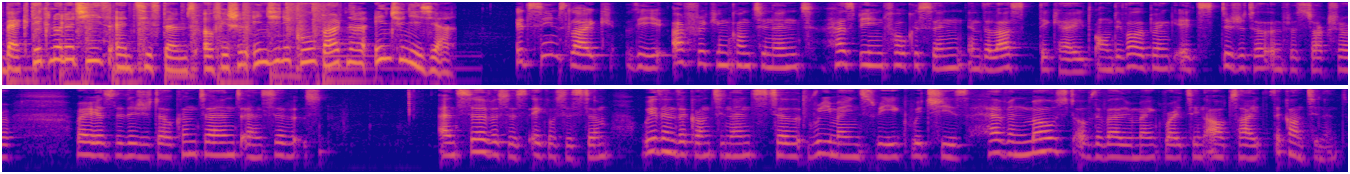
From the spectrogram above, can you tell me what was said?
Back Technologies and Systems, official Ingenico partner in Tunisia. It seems like the African continent has been focusing in the last decade on developing its digital infrastructure, whereas the digital content and, service and services ecosystem within the continent still remains weak, which is having most of the value migrating outside the continent.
